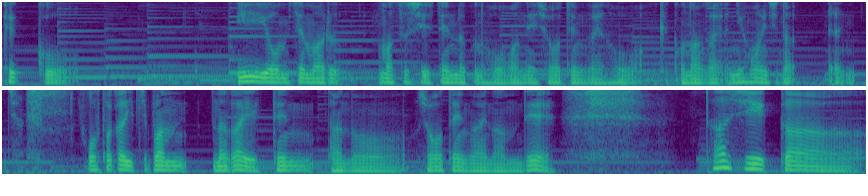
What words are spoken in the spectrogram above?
結構いいお店もあるますし天禄の方はね商店街の方は結構長い日本一な大阪一番長い店あの商店街なんで確か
